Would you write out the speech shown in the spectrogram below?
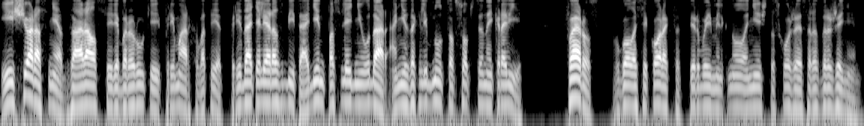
и еще раз нет!» — заорал сереброрукий примарх в ответ. «Предатели разбиты. Один последний удар. Они захлебнутся в собственной крови». «Феррус!» — в голосе Коракса впервые мелькнуло нечто схожее с раздражением.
